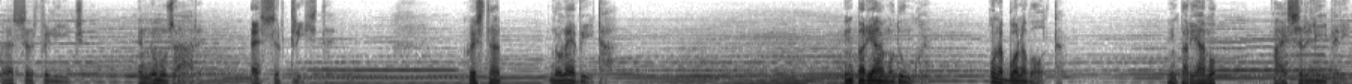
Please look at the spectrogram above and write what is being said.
a essere felice e non osare essere triste. Questa non è vita. Impariamo dunque, una buona volta. Impariamo a essere liberi.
